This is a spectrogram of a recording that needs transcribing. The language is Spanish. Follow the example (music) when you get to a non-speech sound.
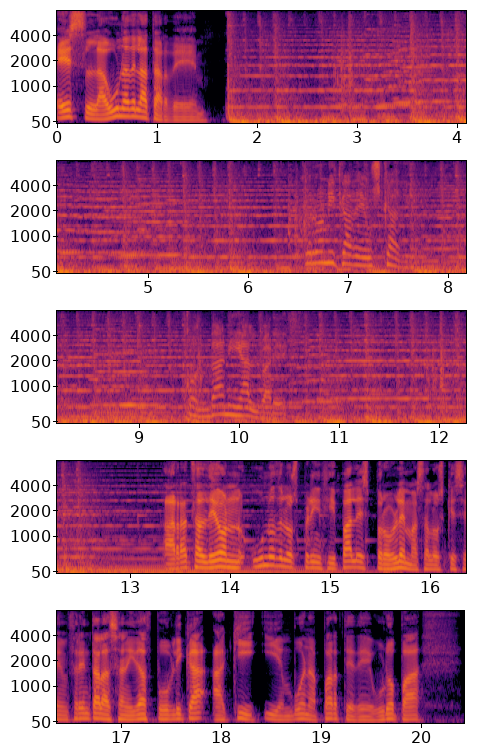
Es la una de la tarde. Crónica de Euskadi con Dani Álvarez. A Rachaldeón, uno de los principales problemas a los que se enfrenta la sanidad pública aquí y en buena parte de Europa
